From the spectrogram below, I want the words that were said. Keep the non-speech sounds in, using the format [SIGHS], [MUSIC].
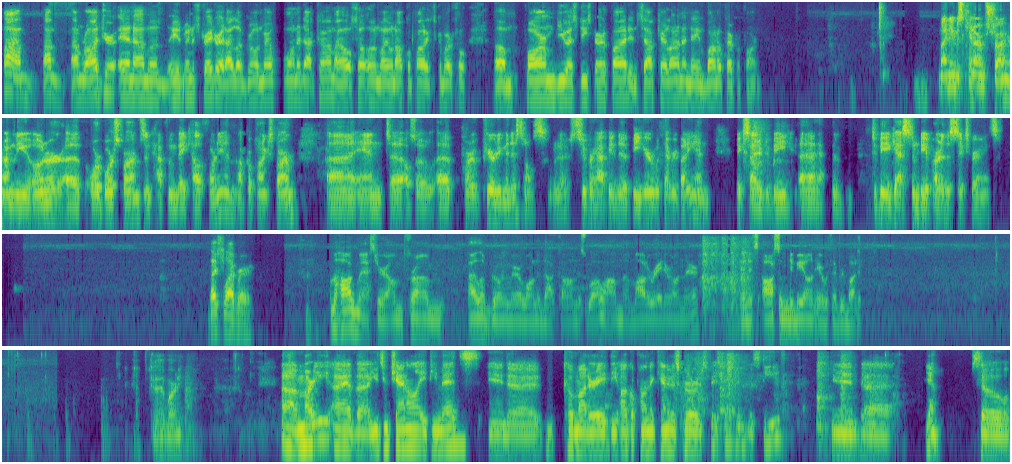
Hi, I'm I'm I'm Roger, and I'm a, the administrator at ilovegrowingmarijuana.com. I also own my own aquaponics commercial um, farm, USD certified in South Carolina, named Bono Pepper Farm. My name is Ken Armstrong. I'm the owner of Ouroboros Farms in Half Moon Bay, California, an aquaponics farm, uh, and uh, also uh, part of Purity Medicinals. We're super happy to be here with everybody and excited to be uh, to be a guest and be a part of this experience. Nice library. I'm a hog master. I'm from I love growing marijuana.com as well. I'm a moderator on there, and it's awesome to be on here with everybody. Go ahead, Marty. Uh, Marty, I have a YouTube channel, AP Meds, and uh, co-moderate the Aquaponic Cannabis Growers Facebook group with Steve. And uh, yeah, so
